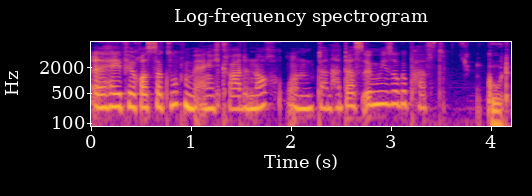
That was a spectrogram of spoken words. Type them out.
äh, hey, für Rostock suchen wir eigentlich gerade noch. Und dann hat das irgendwie so gepasst. Gut.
